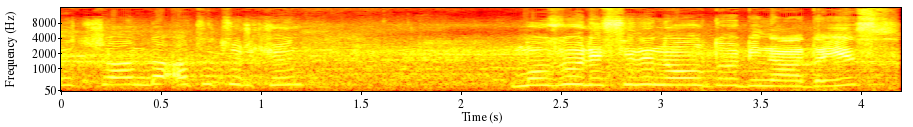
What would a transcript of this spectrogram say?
Evet, şu anda Atatürk'ün mozolesinin olduğu binadayız.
